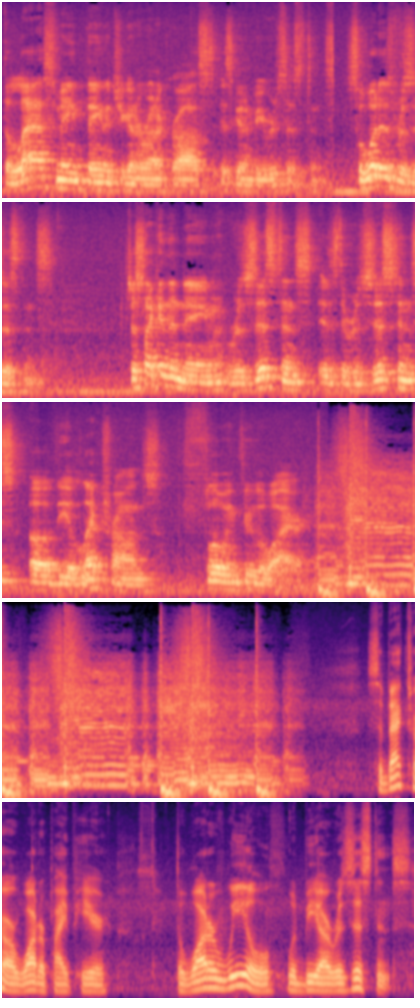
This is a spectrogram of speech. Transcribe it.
the last main thing that you're going to run across is going to be resistance. So what is resistance? Just like in the name, resistance is the resistance of the electrons flowing through the wire. So back to our water pipe here, the water wheel would be our resistance.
